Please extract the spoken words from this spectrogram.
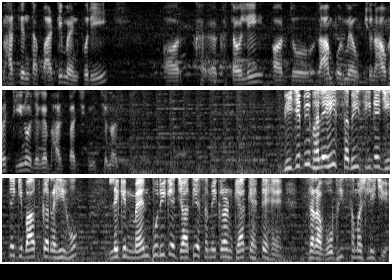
भारतीय जनता पार्टी मैनपुरी और खतौली और जो रामपुर में उपचुनाव है, तीनों जगह भाजपा चुनी- चुनाव। बीजेपी भले ही सभी सीटें जीतने की बात कर रही हो, लेकिन मैनपुरी के जातीय समीकरण क्या कहते हैं, जरा वो भी समझ लीजिए।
